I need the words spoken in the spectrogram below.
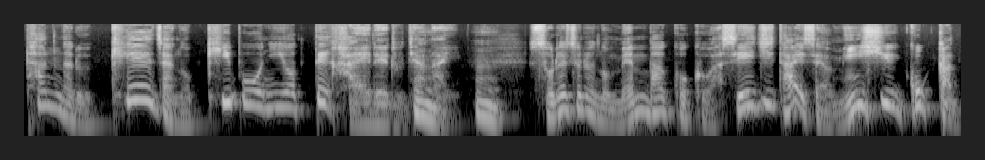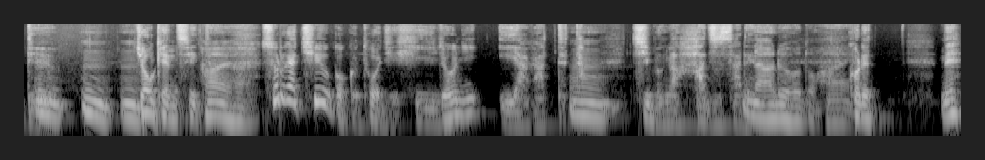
単なる経済の規模によって入れるじゃない、うんうん、それぞれのメンバー国は政治体制は民主国家っていう条件ついて、はいはい、それが中国当時非常に嫌がってた、うん、自分が外される。なるほど、はい、これね、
